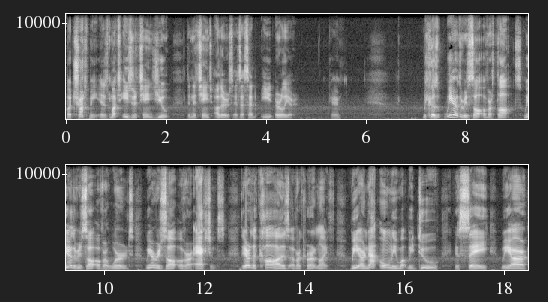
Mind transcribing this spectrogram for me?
But trust me, it is much easier to change you than to change others, as I said earlier. Okay? Because we are the result of our thoughts. We are the result of our words. We are the result of our actions. They are the cause of our current life. We are not only what we do and say, we are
